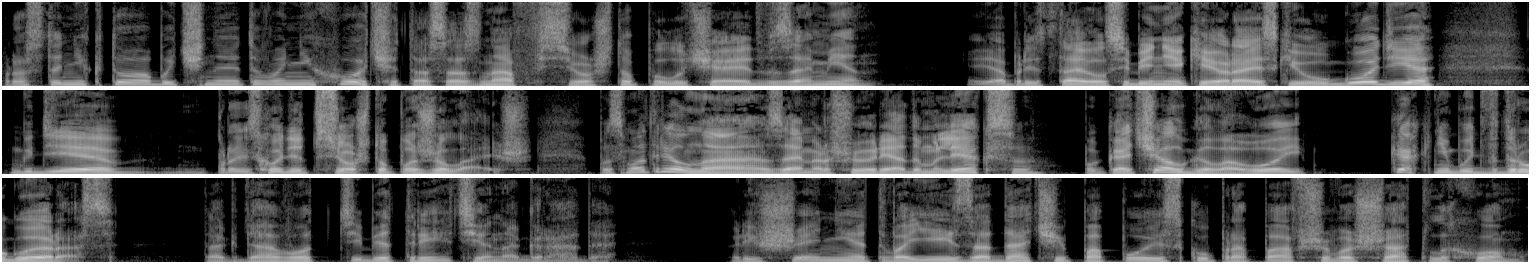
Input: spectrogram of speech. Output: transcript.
Просто никто обычно этого не хочет, осознав все, что получает взамен. Я представил себе некие райские угодья, где происходит все, что пожелаешь. Посмотрел на замершую рядом Лексу, покачал головой, как-нибудь в другой раз. Тогда вот тебе третья награда. Решение твоей задачи по поиску пропавшего шаттла Хому.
